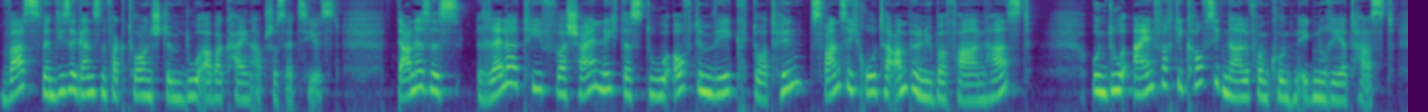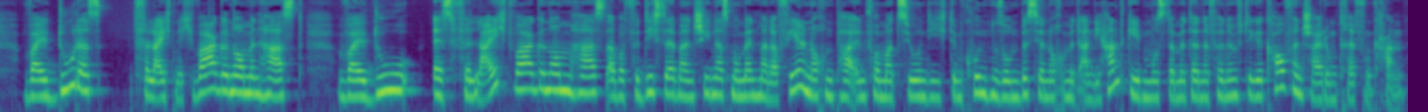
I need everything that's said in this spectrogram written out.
Was, wenn diese ganzen Faktoren stimmen, du aber keinen Abschluss erzielst? Dann ist es relativ wahrscheinlich, dass du auf dem Weg dorthin 20 rote Ampeln überfahren hast und du einfach die Kaufsignale vom Kunden ignoriert hast, weil du das vielleicht nicht wahrgenommen hast, weil du es vielleicht wahrgenommen hast, aber für dich selber entschieden hast, Moment mal, da fehlen noch ein paar Informationen, die ich dem Kunden so ein bisschen noch mit an die Hand geben muss, damit er eine vernünftige Kaufentscheidung treffen kann.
